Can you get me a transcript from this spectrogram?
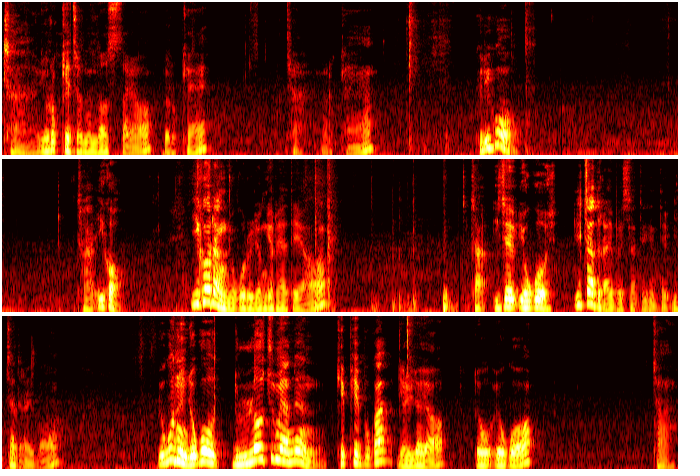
자, 요렇게 저는 넣었어요. 요렇게. 자, 요렇게. 그리고 자, 이거. 이거랑 요거를 연결해야 돼요. 자, 이제 요거 일자 드라이버 있어야 되겠는데. 일자 드라이버. 요거는 요거 눌러주면은 개폐부가 열려요. 요, 요거. 자,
